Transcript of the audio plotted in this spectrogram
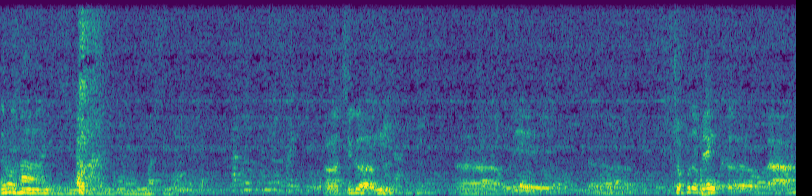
애로사항이 있으시는 예, 말씀입니다. 어, 지금 어, 우리 어, 기초푸드뱅크가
